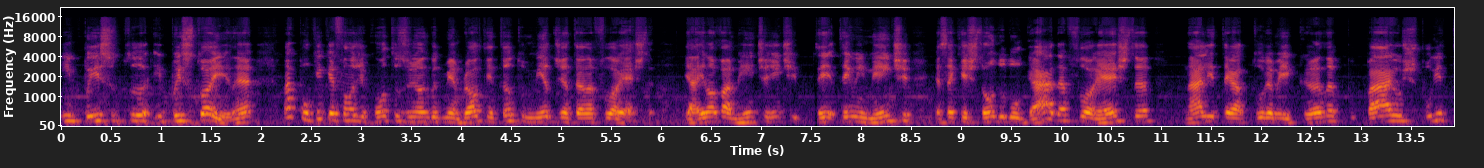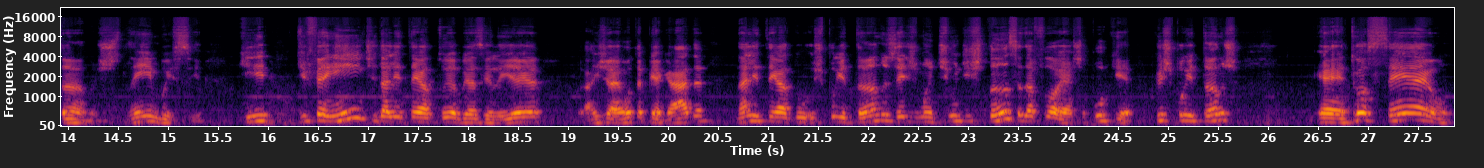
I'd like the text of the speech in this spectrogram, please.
implícito, implícito aí, né? Mas por que, que afinal de contas, o Young Goodman Brown tem tanto medo de entrar na floresta? E aí, novamente, a gente tem, tem em mente essa questão do lugar da floresta na literatura americana para os puritanos. Lembre-se que, diferente da literatura brasileira, aí já é outra pegada. Na literatura, os puritanos eles mantinham distância da floresta. Por quê? Porque os puritanos é, trouxeram,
